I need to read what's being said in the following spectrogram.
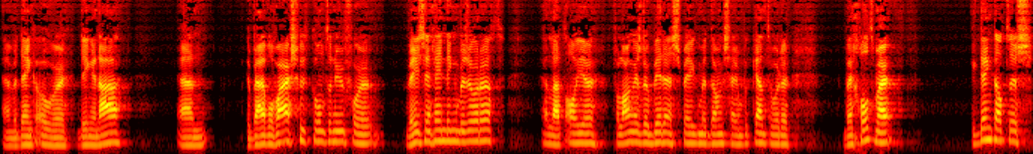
En we denken over dingen na. En de Bijbel waarschuwt continu voor wees in geen dingen bezorgd. En laat al je verlangens door bidden en spreken met dankzij bekend worden bij God. Maar ik denk dat dus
